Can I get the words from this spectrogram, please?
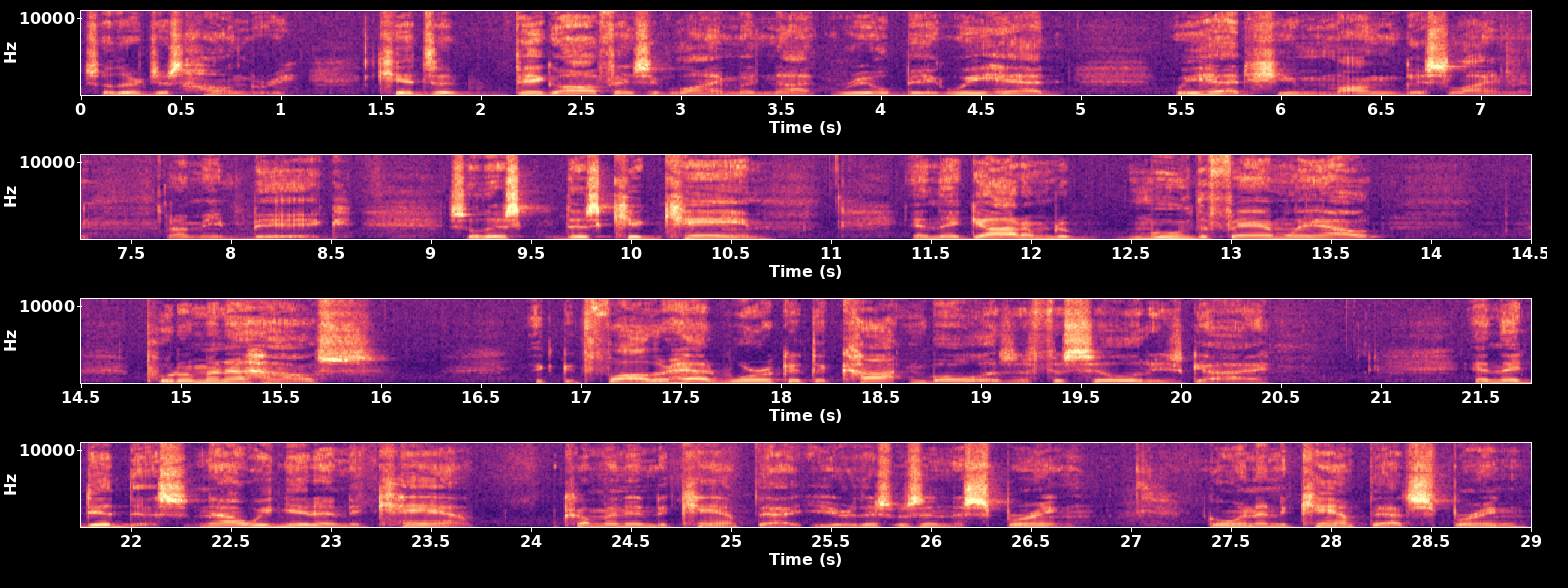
So they're just hungry. Kid's a big offensive lineman, not real big. We had we had humongous linemen. I mean big. So this this kid came and they got him to move the family out, put him in a house. The father had work at the Cotton Bowl as a facilities guy and they did this. Now we get into camp, coming into camp that year. This was in the spring. Going into camp that spring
